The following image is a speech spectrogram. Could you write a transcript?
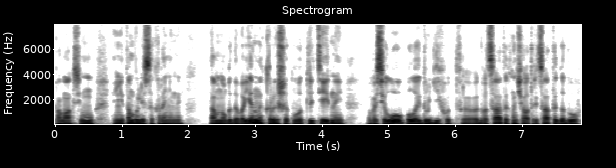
по максимуму. И они там были сохранены. Там много довоенных крышек, вот литейной Василопола и других вот 20-х, э, начала 30-х годов.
